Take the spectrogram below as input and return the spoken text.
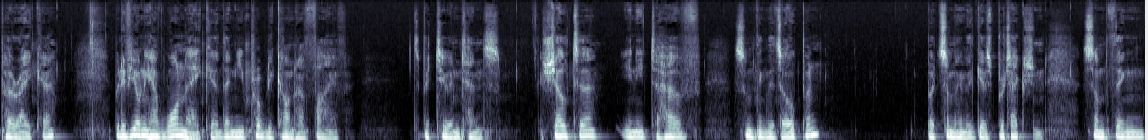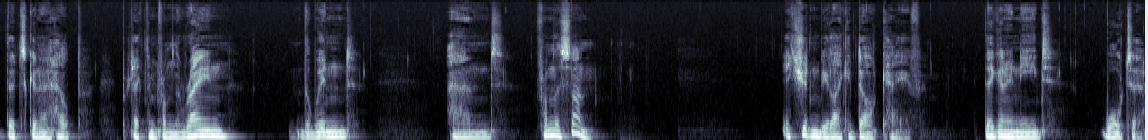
per acre. But if you only have one acre, then you probably can't have five. It's a bit too intense. Shelter, you need to have something that's open, but something that gives protection. Something that's going to help protect them from the rain, the wind, and from the sun. It shouldn't be like a dark cave they're going to need water.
